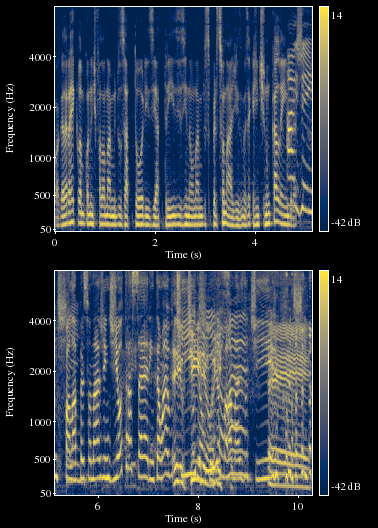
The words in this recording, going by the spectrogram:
a galera reclama quando a gente fala o nome dos atores e atrizes e não o nome dos personagens, mas é que a gente nunca lembra. Ai, gente. Falar personagem de outra série. Então, ah, o É, o Tyrion. Tyrion, Eu ia falar É. mais do Tyrion. É,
